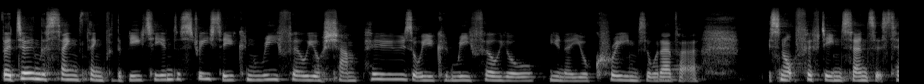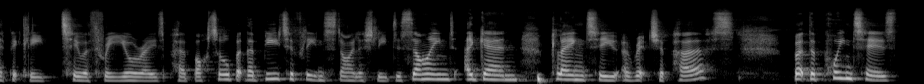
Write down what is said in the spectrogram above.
They're doing the same thing for the beauty industry. So you can refill your shampoos or you can refill your, you know, your creams or whatever it's not 15 cents, it's typically two or three euros per bottle, but they're beautifully and stylishly designed, again, playing to a richer purse. But the point is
